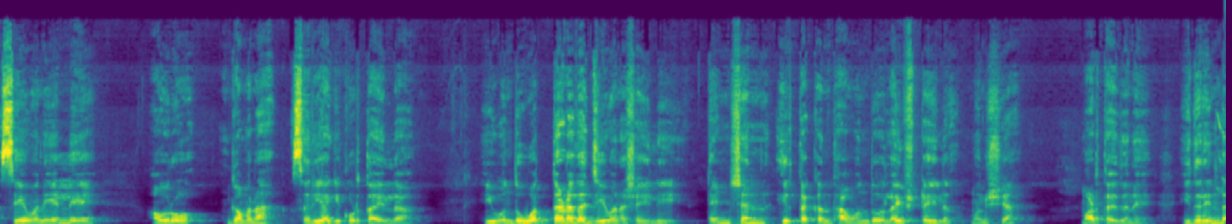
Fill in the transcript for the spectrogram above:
ಸೇವನೆಯಲ್ಲಿ ಅವರು ಗಮನ ಸರಿಯಾಗಿ ಕೊಡ್ತಾ ಇಲ್ಲ. ಈ ಒಂದು ಒತ್ತಡದ ಜೀವನ ಶೈಲಿ, ಟೆನ್ಷನ್ ಇರ್ತಕ್ಕಂಥ ಒಂದು ಲೈಫ್ ಸ್ಟೈಲ್ ಮನುಷ್ಯ ಮಾಡ್ತಾ ಇದ್ದಾನೆ. ಇದರಿಂದ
